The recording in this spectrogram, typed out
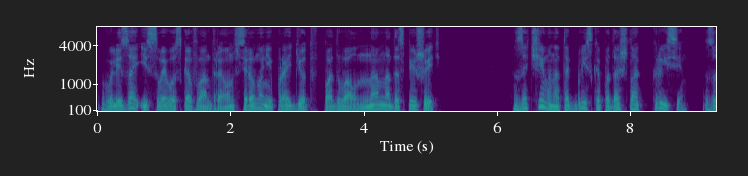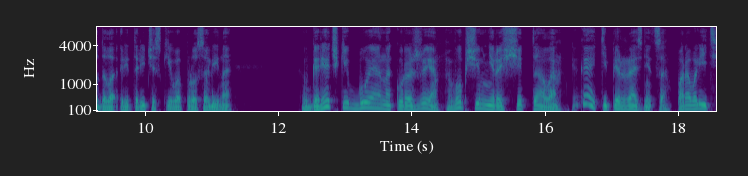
вылезай из своего скафандра, он все равно не пройдет в подвал, нам надо спешить». «Зачем она так близко подошла к крысе?» — задала риторический вопрос Алина. «В горячке боя на кураже, в общем, не рассчитала. Какая теперь разница? Пора валить!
